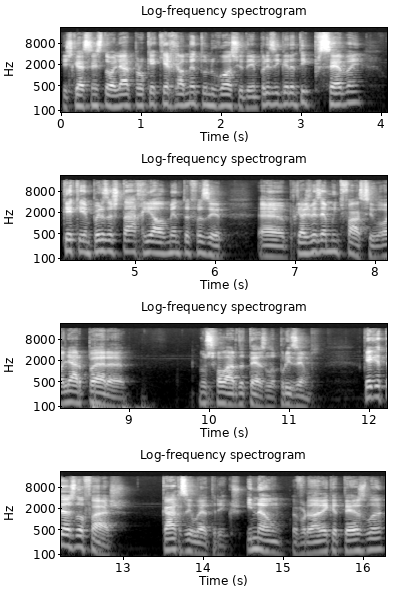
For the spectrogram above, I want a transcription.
E esquecem-se de olhar para o que é que é realmente o negócio da empresa e garantir que percebem o que é que a empresa está realmente a fazer. Uh, porque às vezes é muito fácil olhar para. Vamos falar da Tesla, por exemplo. O que é que a Tesla faz? Carros elétricos. E não. A verdade é que a Tesla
